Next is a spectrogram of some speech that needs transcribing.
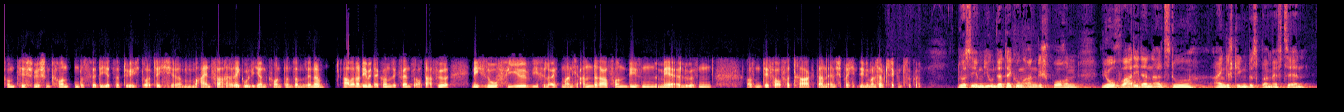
vom Tisch wischen konnten, dass wir die jetzt natürlich deutlich ähm, einfacher regulieren konnten in unserem Sinne. Aber natürlich mit der Konsequenz auch dafür nicht so viel, wie vielleicht manch anderer von diesen Mehrerlösen aus dem TV-Vertrag dann entsprechend in die Mannschaft stecken zu können. Du hast eben die Unterdeckung angesprochen. Wie hoch war die denn, als du eingestiegen bist beim FCN?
